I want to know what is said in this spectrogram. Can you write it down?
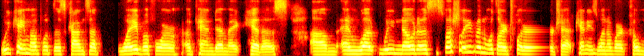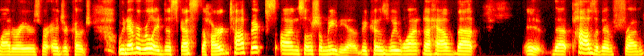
We came up with this concept way before a pandemic hit us. Um, and what we noticed, especially even with our Twitter chat, Kenny's one of our co moderators for EduCoach. We never really discussed the hard topics on social media because we want to have that. Uh, that positive front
